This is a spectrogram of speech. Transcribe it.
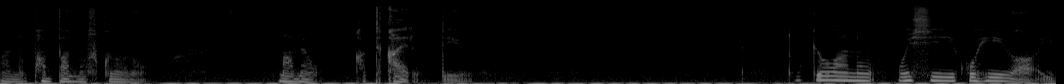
あのパンパンの袋の豆を買って帰るっていう。東京はあの美味しいコーヒーがいっ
